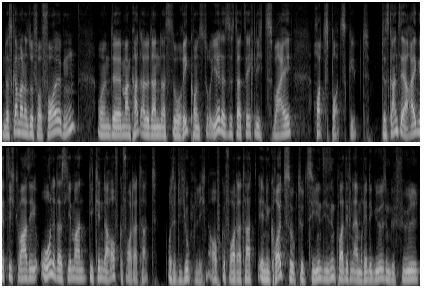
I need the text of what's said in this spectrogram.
Und das kann man dann so verfolgen. Und äh, man hat also dann das so rekonstruiert, dass es tatsächlich zwei Hotspots gibt. Das Ganze ereignet sich quasi, ohne dass jemand die Kinder aufgefordert hat oder die Jugendlichen aufgefordert hat, in den Kreuzzug zu ziehen. Sie sind quasi von einem religiösen Gefühl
